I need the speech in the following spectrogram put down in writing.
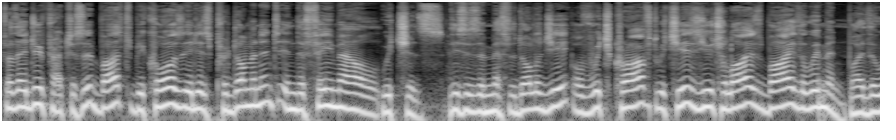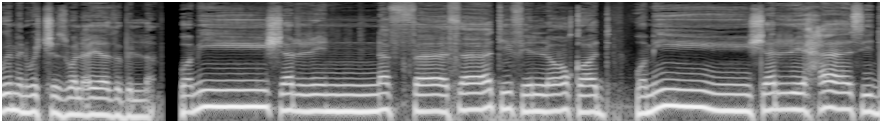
for they do practice it, but because it is predominant in the female witches. This is a methodology of witchcraft which is utilized by the women, by the women witches, وَالْعِيَاذُ بِاللَّهِ ومن شر النفاثات في العقد ومن شر حاسد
